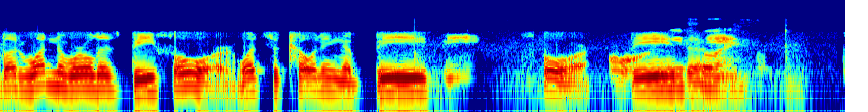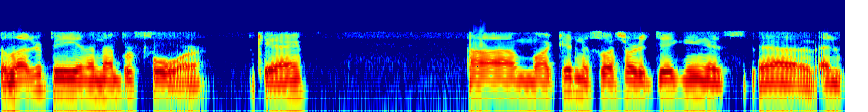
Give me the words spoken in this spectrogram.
But what in the world is B4? What's the coding of B4? B, the, the letter B and the number four. Okay. Um, my goodness! So I started digging, as uh, and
